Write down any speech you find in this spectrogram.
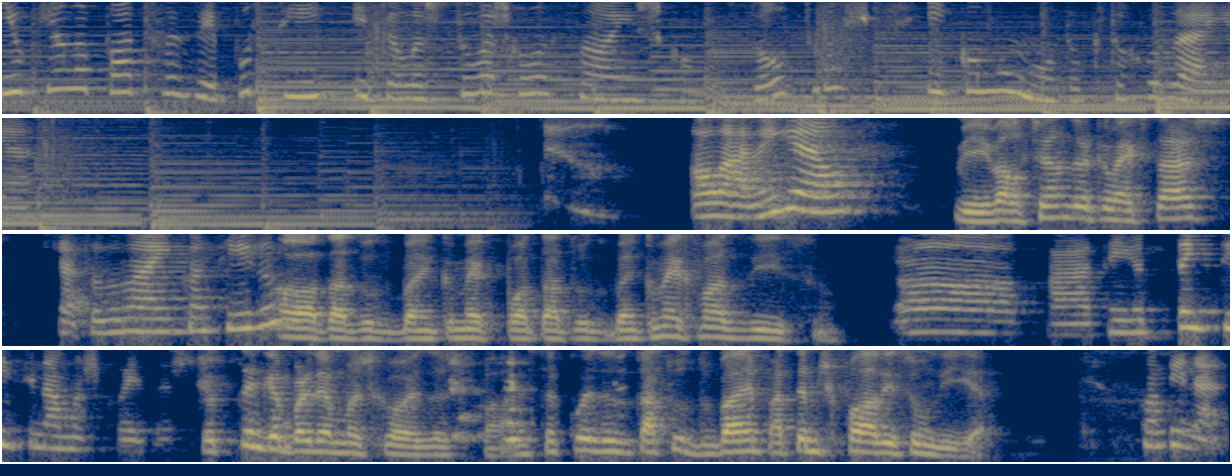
e o que ela pode fazer por ti e pelas tuas relações com os outros e com o mundo que te rodeia. Olá, Miguel. Viva Alexandra, como é que estás? Está tudo bem contigo? Oh, está tudo bem. Como é que pode estar tudo bem? Como é que fazes isso? Oh, pá, tenho, tenho que te ensinar umas coisas. Eu tenho que aprender umas coisas, pá. Essa coisa do está tudo bem, pá, temos que falar disso um dia. Combinado.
